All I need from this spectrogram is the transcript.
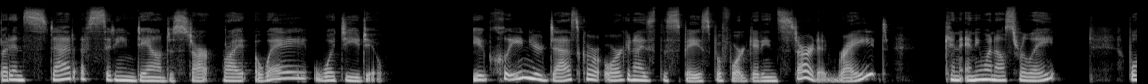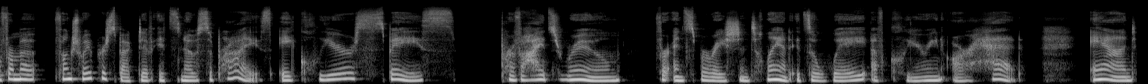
But instead of sitting down to start right away, what do you do? You clean your desk or organize the space before getting started, right? Can anyone else relate? Well, from a feng shui perspective, it's no surprise. A clear space provides room for inspiration to land. It's a way of clearing our head. And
